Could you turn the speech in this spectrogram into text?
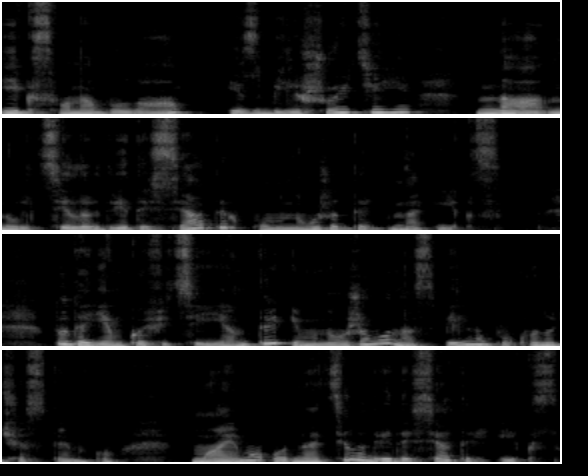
Х вона була, і збільшують її на 0,2 помножити на х. Додаємо коефіцієнти і множимо на спільну буквену частинку. Маємо 1,2х.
